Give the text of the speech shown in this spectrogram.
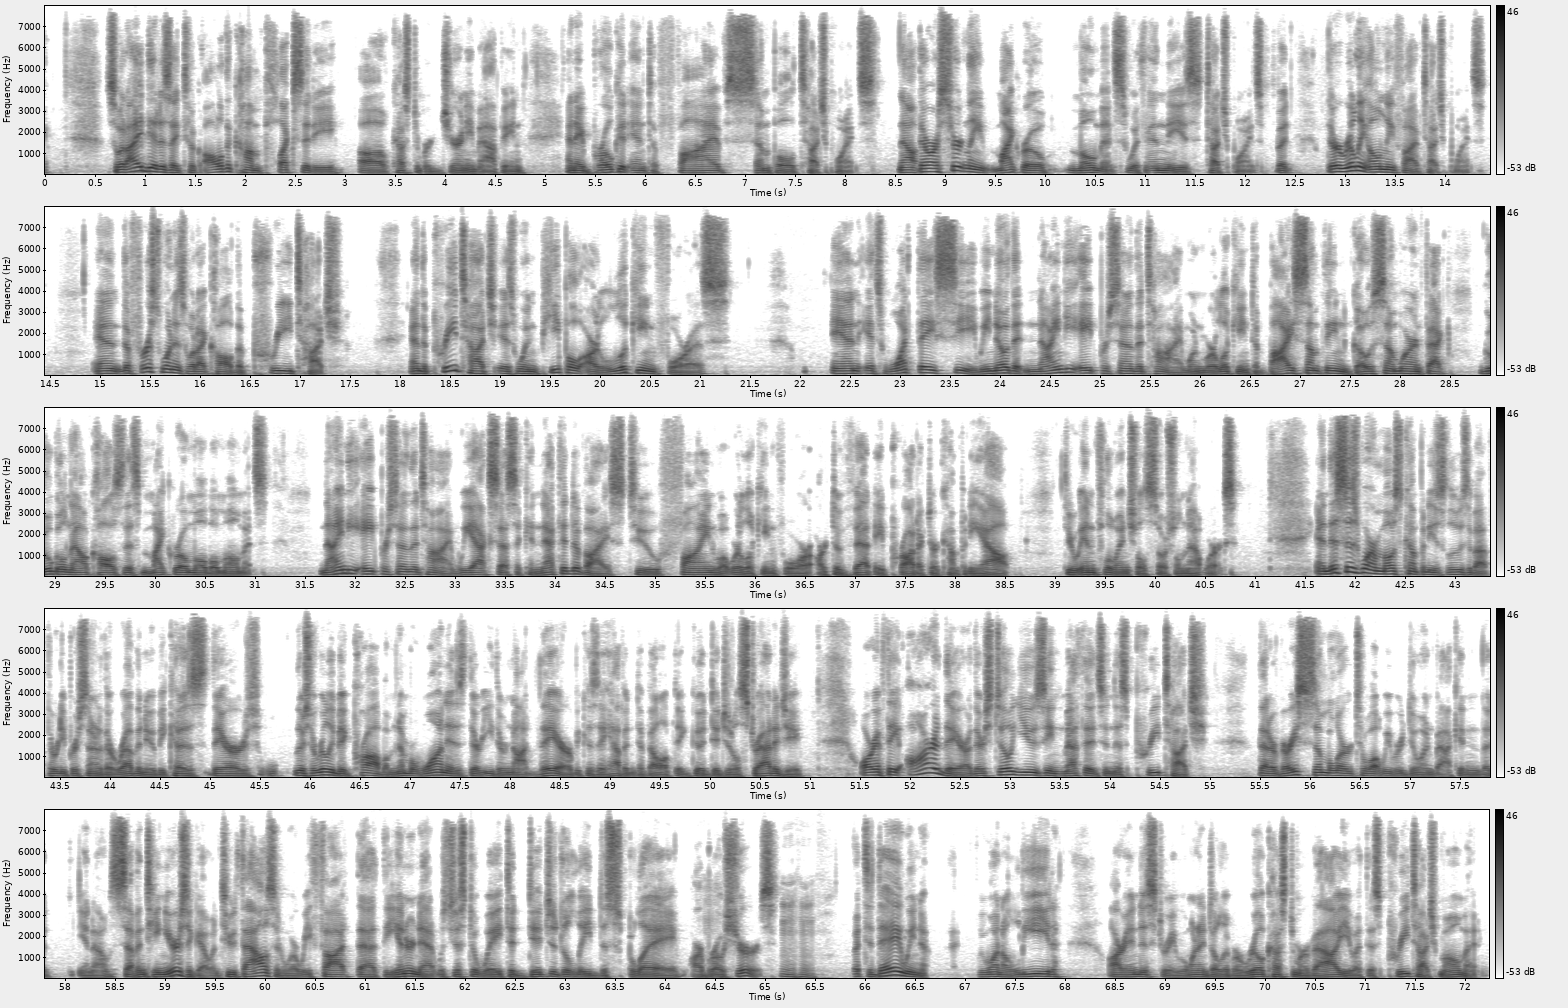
So what I did is I took all of the complexity of customer journey mapping and I broke it into five simple touch points. Now, there are certainly micro moments within these touch points, but there are really only five touch points. And the first one is what I call the pre touch. And the pre touch is when people are looking for us and it's what they see. We know that 98% of the time when we're looking to buy something, go somewhere, in fact, Google now calls this micro mobile moments. 98% of the time, we access a connected device to find what we're looking for or to vet a product or company out through influential social networks. And this is where most companies lose about 30% of their revenue because there's there's a really big problem. Number 1 is they're either not there because they haven't developed a good digital strategy, or if they are there, they're still using methods in this pre-touch that are very similar to what we were doing back in the you know 17 years ago in 2000 where we thought that the internet was just a way to digitally display our brochures mm-hmm. but today we know that we want to lead our industry we want to deliver real customer value at this pre-touch moment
